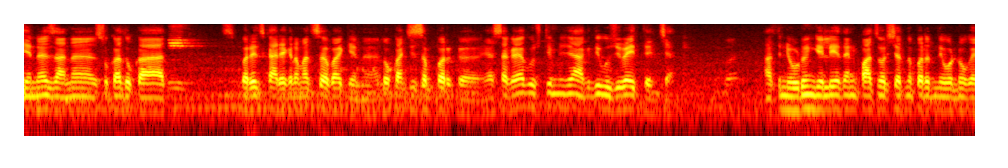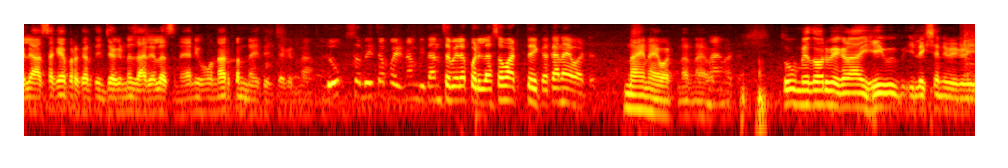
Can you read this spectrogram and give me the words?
येणं जाणं सुखादुखात बरेच कार्यक्रमात सहभाग घेणं लोकांची संपर्क या सगळ्या गोष्टी म्हणजे अगदी उजव्या आहेत त्यांच्या. आता निवडून गेले आहेत आणि पाच वर्षातनं परत निवडणूक आल्या असा काय प्रकार त्यांच्याकडनं झालेलाच नाही आणि होणार पण नाही त्यांच्याकडनं. लोकसभेचा परिणाम विधानसभेला पडेल असं वाटतंय का? का नाही वाटत? नाही नाही वाटणार नाही नाही वाटणार. तो उमेदवार वेगळा ही इलेक्शन वेगळी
